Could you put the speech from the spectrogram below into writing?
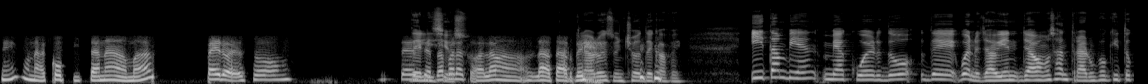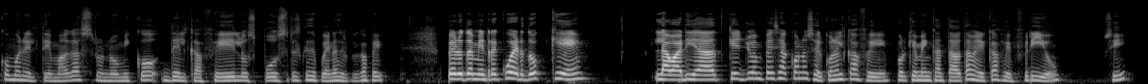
¿sí? Una copita nada más, pero eso te para toda la, la tarde. Claro, es un shot de café. Y también me acuerdo de, bueno, ya bien, ya vamos a entrar un poquito como en el tema gastronómico del café, los postres que se pueden hacer con café. Pero también recuerdo que la variedad que yo empecé a conocer con el café, porque me encantaba también el café frío, ¿sí?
